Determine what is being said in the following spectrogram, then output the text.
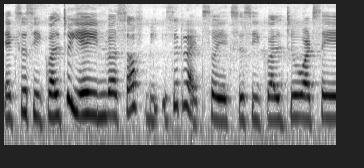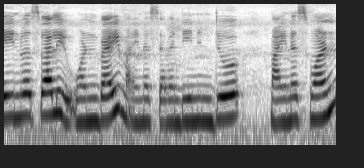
x is equal to a inverse of b. Is it right? So, x is equal to what's a inverse value? 1 by minus 17 into minus 1,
